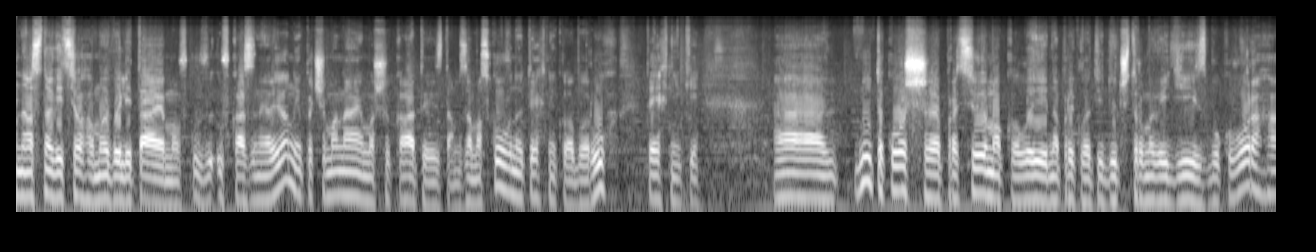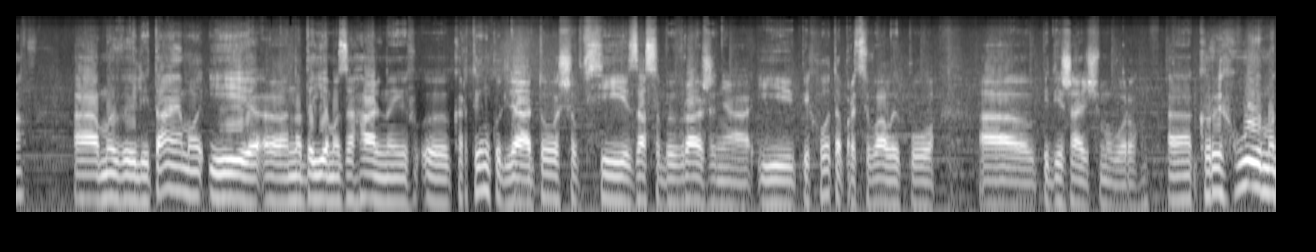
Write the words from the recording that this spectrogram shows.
На основі цього ми вилітаємо у вказаний район і починаємо шукати там замасковану техніку або рух техніки. Е, Ну, також е, працюємо, коли, наприклад, йдуть штурмові дії з боку ворога. Е, Ми вилітаємо і надаємо загальну картинку для того, щоб всі засоби враження і піхота працювали по під'їжджаючому ворогу. Коригуємо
